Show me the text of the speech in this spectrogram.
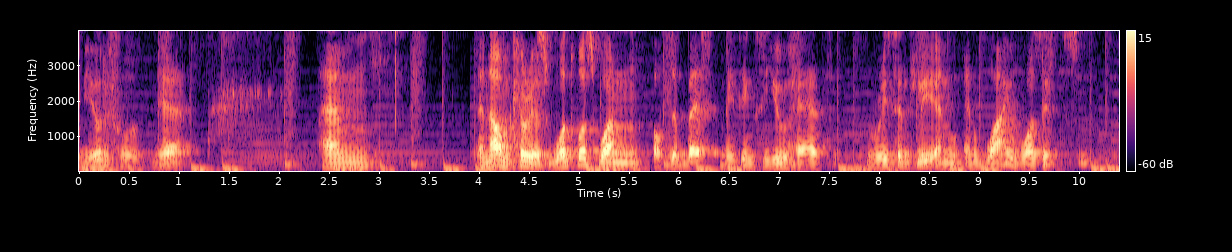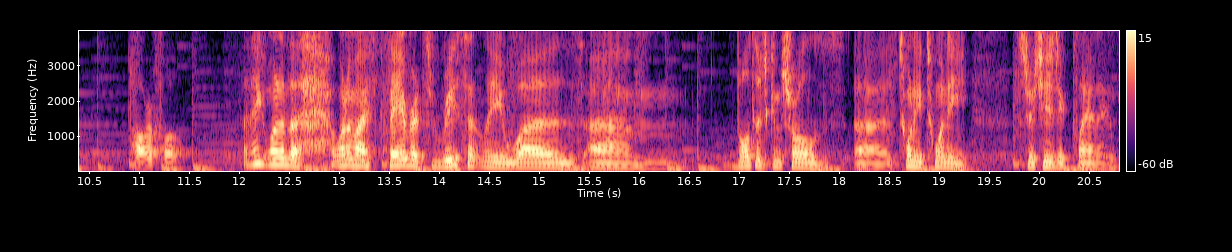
Beautiful, yeah. Um, and now I'm curious, what was one of the best meetings you had recently and, and why was it powerful? I think one of the one of my favorites recently was um, Voltage Control's uh, 2020 strategic planning,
